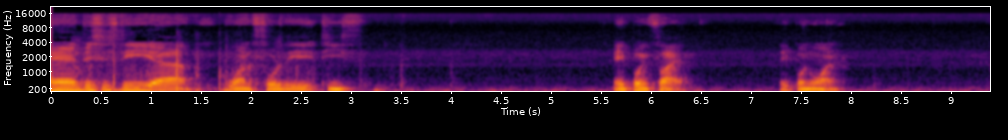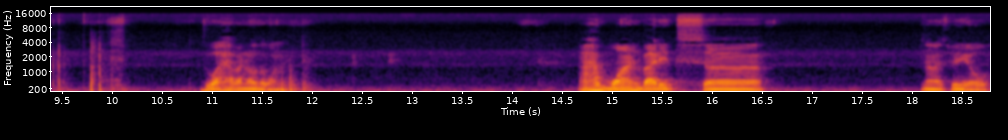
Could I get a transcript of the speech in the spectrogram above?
and this is the uh, one for the teeth. 8.5 8.1 do I have another one? I have one but it's uh, no it's very old.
